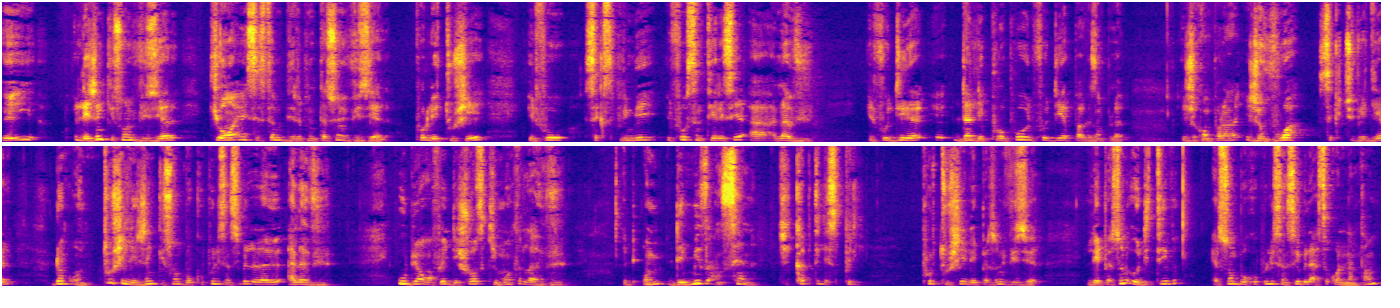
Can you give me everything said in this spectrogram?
Les gens qui sont visuels, qui ont un système de représentation visuelle, pour les toucher, il faut s'exprimer, il faut s'intéresser à la vue. Il faut dire, dans les propos, il faut dire, par exemple, je comprends, je vois ce que tu veux dire. Donc, on touche les gens qui sont beaucoup plus sensibles à la, vue. Ou bien on fait des choses qui montrent la vue. Des mises en scène qui captent l'esprit pour toucher les personnes visuelles. Les personnes auditives, elles sont beaucoup plus sensibles à ce qu'on entend.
